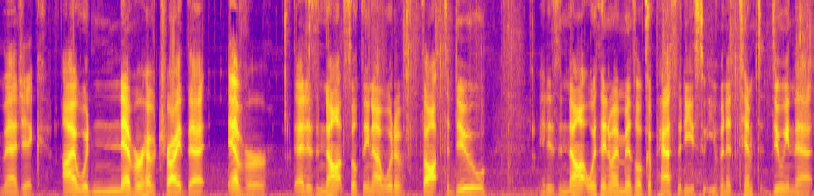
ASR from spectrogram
Magic. I would never have tried that, ever! That is not something I would have thought to do. It is not within my mental capacities to even attempt doing that.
